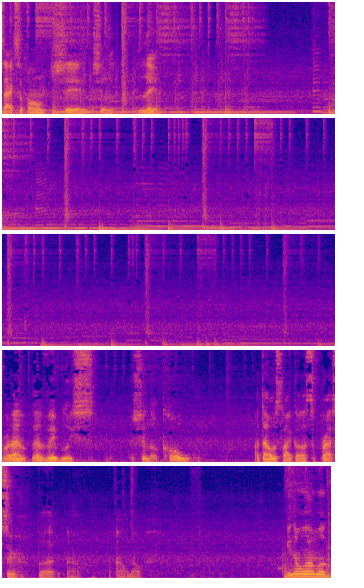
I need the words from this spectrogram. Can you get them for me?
Saxophone, shit, shit lit. Bro, that that vape looks shit look cold. I thought it was like a suppressor, but uh, I don't know. You know what I'm gonna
